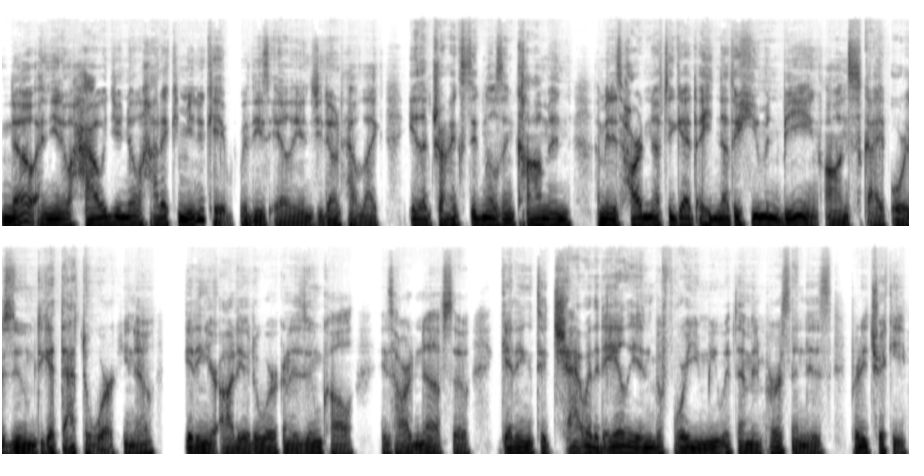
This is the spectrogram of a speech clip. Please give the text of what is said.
No. And, you know, how would you know how to communicate with these aliens? You don't have like electronic signals in common. I mean, it's hard enough to get another human being on Skype or Zoom to get that to work, you know? Getting your audio to work on a Zoom call is hard enough. So getting to chat with an alien before you meet with them in person is pretty tricky.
